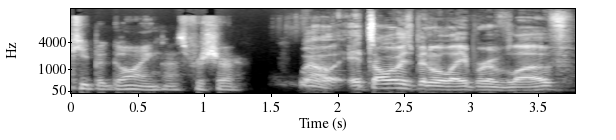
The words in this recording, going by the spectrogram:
keep it going. That's for sure. Well, it's always been a labor of love.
